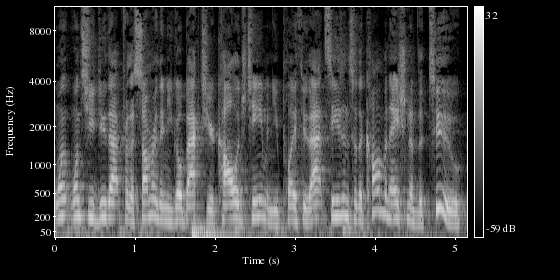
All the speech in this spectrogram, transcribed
on- once you do that for the summer, then you go back to your college team and you play through that season. So the combination of the two,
